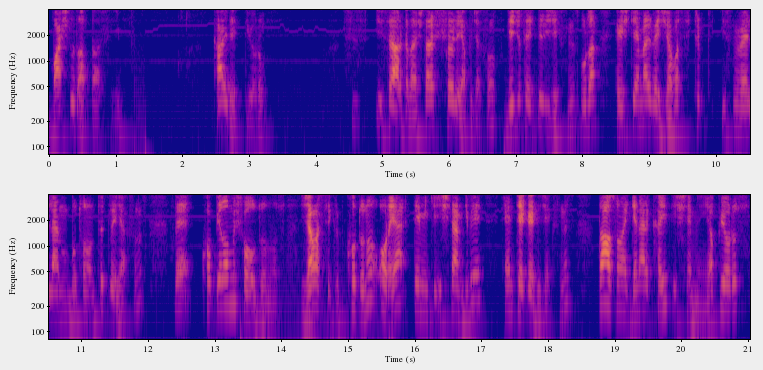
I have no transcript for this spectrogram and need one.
Başlığı da hatta sileyim. Kaydet diyorum. Siz ise arkadaşlar şöyle yapacaksınız. Gadget'ı ekle diyeceksiniz. Buradan HTML ve JavaScript ismi verilen butonu tıklayacaksınız. Ve kopyalamış olduğunuz JavaScript kodunu oraya deminki işlem gibi entegre edeceksiniz. Daha sonra genel kayıt işlemini yapıyoruz.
